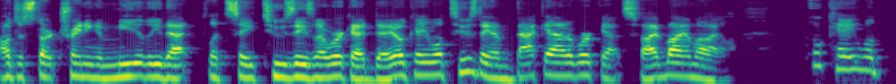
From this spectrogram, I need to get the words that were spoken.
I'll just start training immediately. That let's say Tuesday's my workout day. Okay, well Tuesday I'm back out of workouts, five by a mile. Okay, well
